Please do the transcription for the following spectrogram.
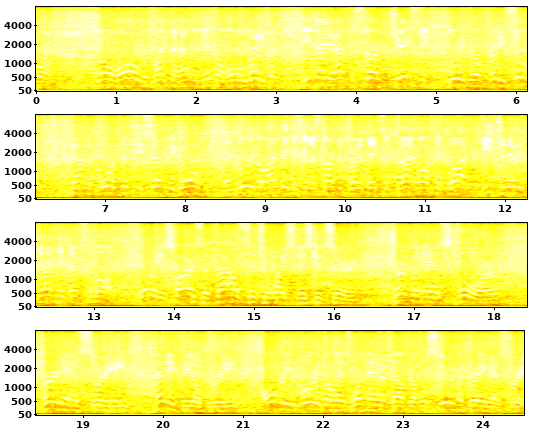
for him. Joe Hall would like to have him in the whole way, but he may have to start chasing Louisville pretty soon. Down to 4.57 to go, and Louisville, I think, is going to start to try to take some time off the clock each and every time they touch the ball. Billy, as far as the foul situation is concerned, Turpin has four, Hurt has three, Minniefield three. Only Louisville has one man in foul trouble. Scooter McCray has three.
